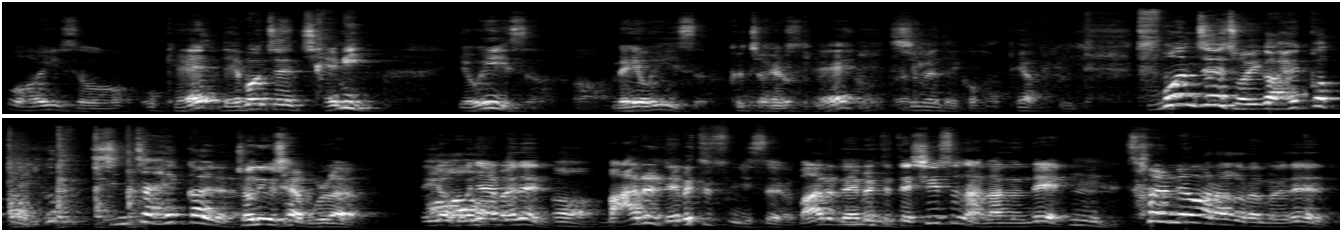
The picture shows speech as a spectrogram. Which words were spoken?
뭐이소 오케이. 네 번째는 재미. 여기 있어. 내 여기 있어. 그쵸, 그렇죠, 이렇게 그렇죠. 네. 지면 될 것 같아요. 두 번째 저희가 할 것도 이거 진짜 헷갈려요. 저는 이거 잘 몰라요. 이게 어, 어, 뭐냐면은 어. 말을 내뱉을 수는 있어요. 말을 내뱉을 음. 때 실수는 안 하는데 설명하라 그러면은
